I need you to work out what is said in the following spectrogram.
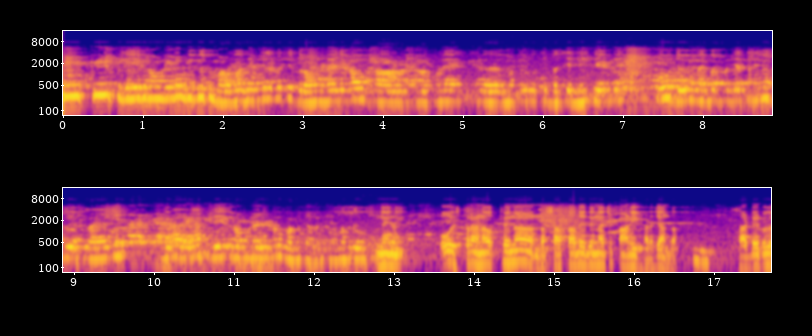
ਤੇ ਕੀ ਪਲੇਗਰਾਉਂਡ ਜਿਹੜਾ ਵੀਡੀਓ ਚ ਮਲਬਾ ਦੇਖਦੇ ਬੱਚੇ ਗਰਾਊਂਡ ਹੈ ਜਿਹੜਾ ਉਹ ਆ, ਆਪਣੇ ਅਹ, ਮਤਲਬ ਉੱਥੇ ਬੱਚੇ ਨਹੀਂ ਖੇਡਦੇ ਉਹ ਦੋ ਮੈਂਬਰ ਪੰਚਾਇਤ ਨੇ ਵੀ ਦੋਸ਼ ਲਾਇਆ ਕਿ ਜਿਹੜਾ ਹੈਗਾ ਪਲੇਗਰਾਉਂਡ ਹੈ ਜਿਹੜਾ ਉਹ ਬੰਦ ਕਰ ਰੱਖਿਆ ਮਤਲਬ ਉਸ ਨਹੀਂ ਨਹੀਂ ਉਹ ਇਸ ਤਰ੍ਹਾਂ ਨਾ ਉੱਥੇ ਨਾ ਬਰਸਾਤਾਂ ਦੇ ਦਿਨਾਂ 'ਚ ਪਾਣੀ ਖੜ ਜਾਂਦਾ। ਸਾਡੇ ਕੋਲ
